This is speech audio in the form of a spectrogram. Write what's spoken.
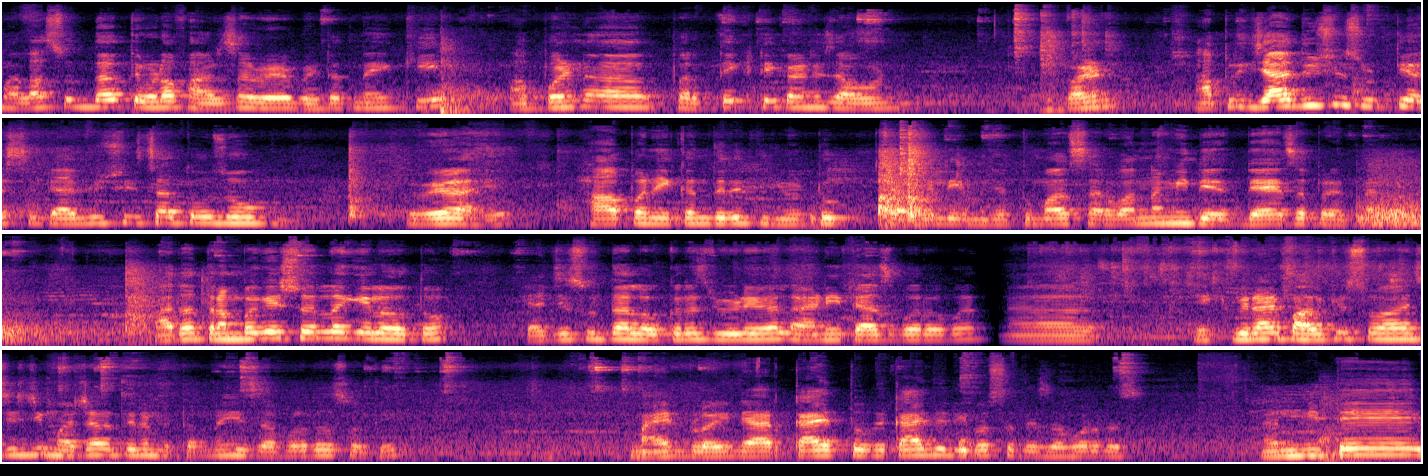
मलासुद्धा तेवढा फारसा वेळ भेटत नाही की आपण प्रत्येक ठिकाणी जाऊन पण आपली ज्या दिवशी सुट्टी असते त्या दिवशीचा तो जो वेळ आहे हा आपण एकंदरीत यूट्यूब फॅमिली म्हणजे तुम्हाला सर्वांना मी दे द्यायचा प्रयत्न करतो. आता त्र्यंबकेश्वरला गेलो होतो त्याचीसुद्धा लवकरच व्हिडिओ येईल आणि त्याचबरोबर एकविराय पालखी सोहळ्याची जी मजा होती ना मित्रांनो ही जबरदस्त होती. माइंड ब्लोईंग यार काय तो काय ते दिवस होते जबरदस्त. आणि मी ते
